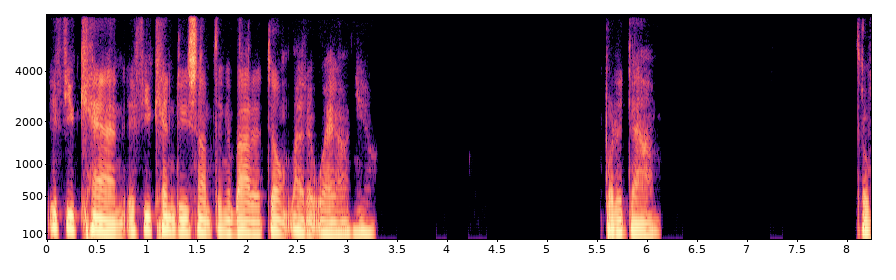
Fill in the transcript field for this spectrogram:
If you can, if you can do something about it, don't let it weigh on you. Put it down. So,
